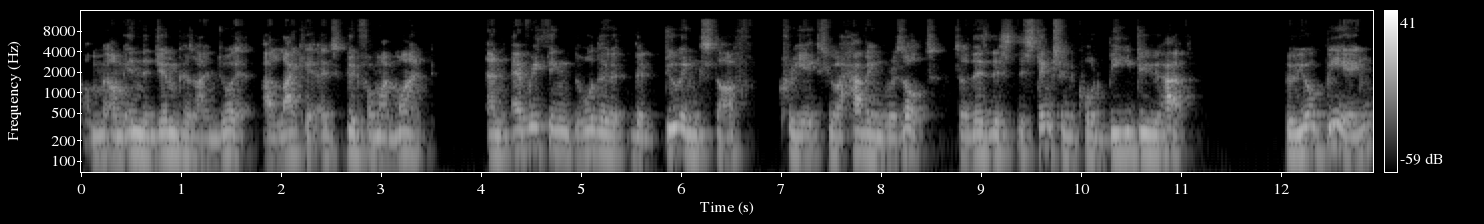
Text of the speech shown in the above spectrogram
I'm, I'm in the gym because I enjoy it. I like it. It's good for my mind. And everything, all the, the doing stuff creates your having results. So there's this distinction called be, do, have. Who you're being,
